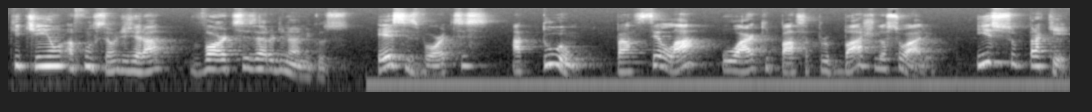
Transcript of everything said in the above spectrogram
que tinham a função de gerar vórtices aerodinâmicos. Esses vórtices atuam para selar o ar que passa por baixo do assoalho isso para quê?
